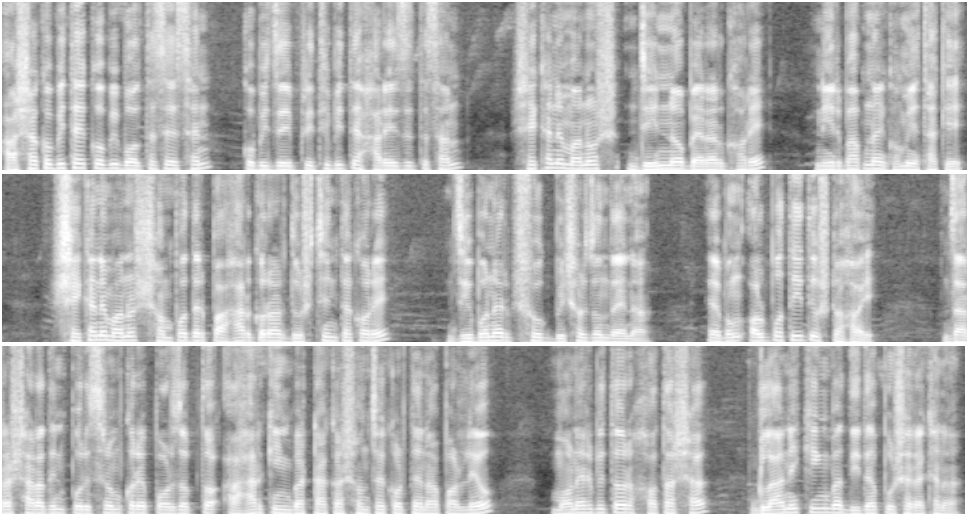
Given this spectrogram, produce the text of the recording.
আশা কবিতায় কবি বলতে চেয়েছেন, কবি যেই পৃথিবীতে হারিয়ে যেতে চান, সেখানে মানুষ জীর্ণ বেড়ার ঘরে, নির্ভাবনায় ঘুমিয়ে থাকে। সেখানে মানুষ সম্পদের পাহাড় গড়ার দুশ্চিন্তা করে, জীবনের সুখ বিসর্জন দেয় না এবং অল্পতেই তুষ্ট হয়। যারা সারাদিন পরিশ্রম করে পর্যাপ্ত আহার কিংবা টাকা সঞ্চয় করতে না পারলেও মনের ভিতর হতাশা, গ্লানি কিংবা দ্বিধা পুষে রাখে না।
